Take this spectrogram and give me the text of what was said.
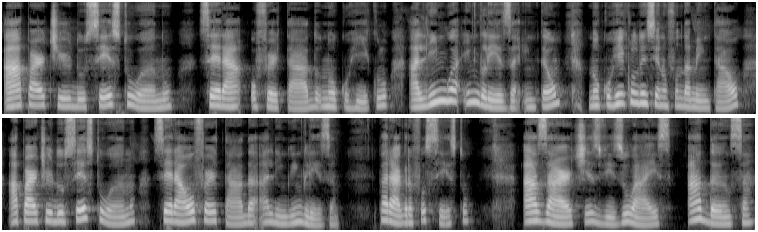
a partir do sexto ano, será ofertado no currículo a língua inglesa. Então, no currículo do ensino fundamental, a partir do sexto ano, será ofertada a língua inglesa. Parágrafo 6. As artes visuais, a dança,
